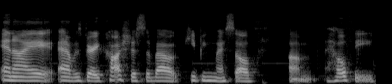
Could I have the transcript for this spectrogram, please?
and I, I was very cautious about keeping myself um, healthy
